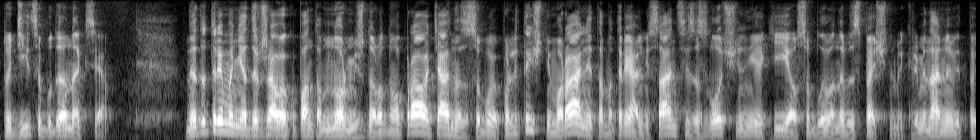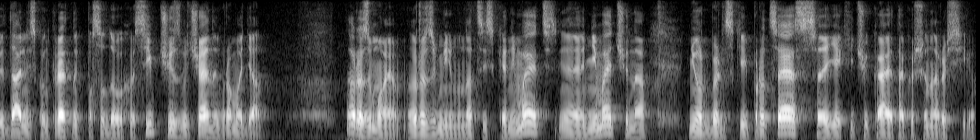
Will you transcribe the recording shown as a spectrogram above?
Тоді це буде анексія. Недотримання держави окупантам норм міжнародного права тягне за собою політичні, моральні та матеріальні санкції за злочини, які є особливо небезпечними, кримінальну відповідальність конкретних посадових осіб чи звичайних громадян. Ну, розуміємо, розуміємо, нацистська Німець, е, Німеччина, Нюрнберзький процес, е, який чекає також і на Росію.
